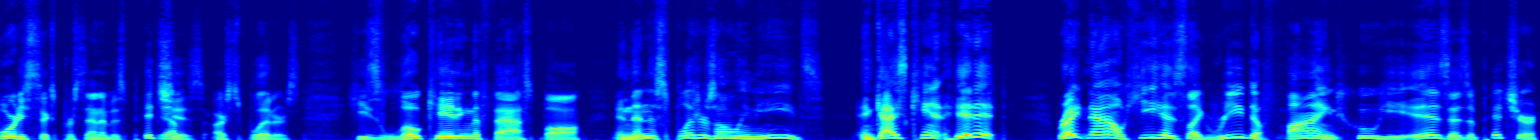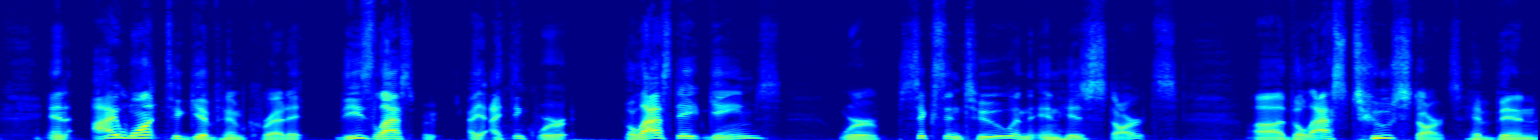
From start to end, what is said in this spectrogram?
46% of his pitches are splitters. He's locating the fastball, and then the splitter's all he needs. And guys can't hit it. Right now, he has like redefined who he is as a pitcher, and I want to give him credit. These last, I, I think we're the last eight games were six and two in, in his starts. Uh, the last two starts have been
